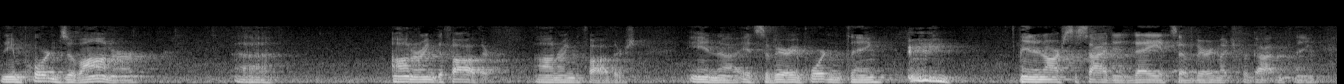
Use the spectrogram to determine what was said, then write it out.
the importance of honor, uh, honoring the Father, honoring the fathers. And uh, it's a very important thing. and in our society today, it's a very much forgotten thing.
